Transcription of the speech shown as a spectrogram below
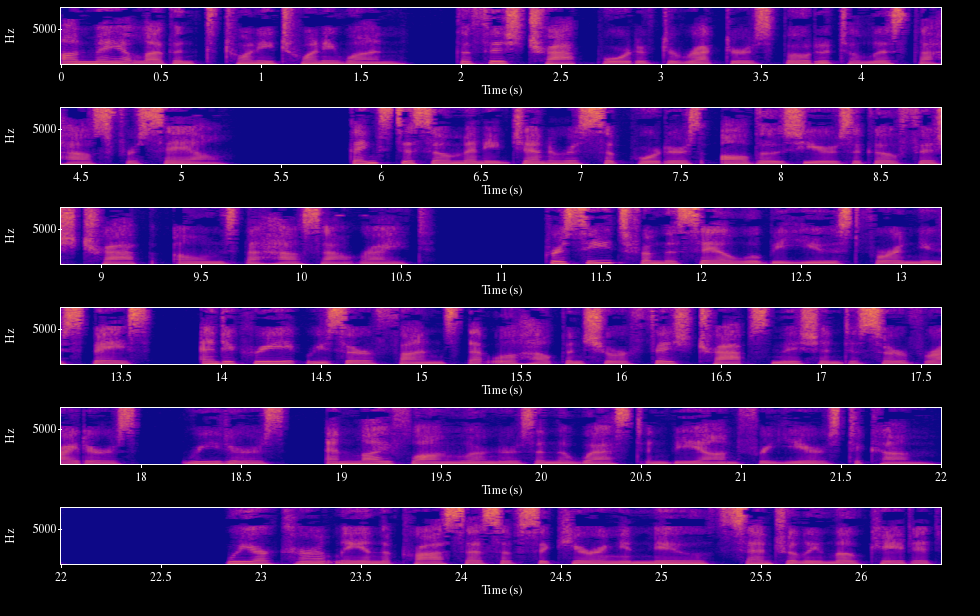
On May 11, 2021, the Fish Trap Board of Directors voted to list the house for sale. Thanks to so many generous supporters all those years ago, Fish Trap owns the house outright. Proceeds from the sale will be used for a new space and to create reserve funds that will help ensure Fish Trap's mission to serve writers, readers, and lifelong learners in the West and beyond for years to come. We are currently in the process of securing a new, centrally located,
